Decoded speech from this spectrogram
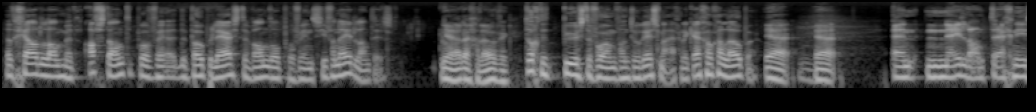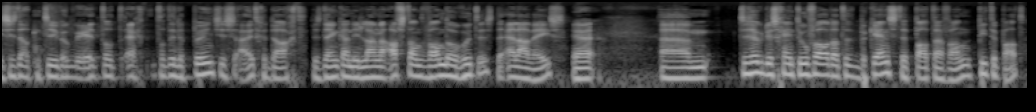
dat Gelderland met afstand de, de populairste wandelprovincie van Nederland is. Ja, dat geloof ik. Toch de puurste vorm van toerisme eigenlijk. Hè? Gewoon gaan lopen. Ja, ja. En Nederland technisch is dat natuurlijk ook weer tot, echt, tot in de puntjes uitgedacht. Dus denk aan die lange afstand wandelroutes, de LAW's. ja. Ehm, het is ook dus geen toeval dat het bekendste pad daarvan, Pieterpad,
